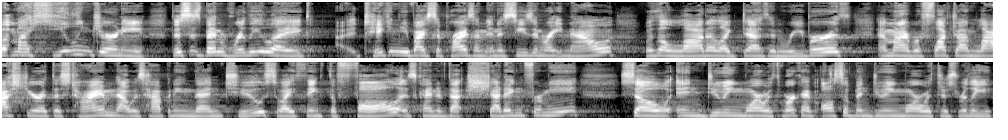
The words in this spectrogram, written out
But my healing journey, this has been really like uh, taking me by surprise. I'm in a season right now with a lot of like death and rebirth. And when I reflect on last year at this time, that was happening then too. So I think the fall is kind of that shedding for me. So in doing more with work, I've also been doing more with just really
